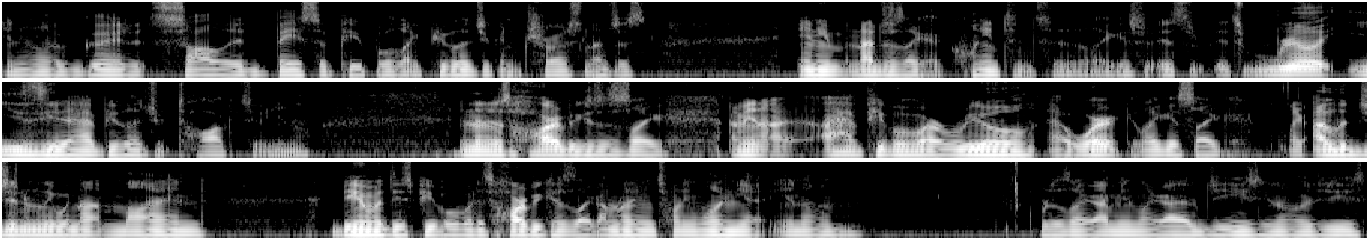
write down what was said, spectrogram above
you know, a good solid base of people, like people that you can trust, not just any not just like acquaintances. Like it's it's it's real easy to have people that you talk to, you know. And then it's hard because it's like I mean, I, I have people who are real at work. Like it's like like I legitimately would not mind being with these people, but it's hard because like I'm not even 21 yet, you know. But it's like I mean, like I have G's, you know, G's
